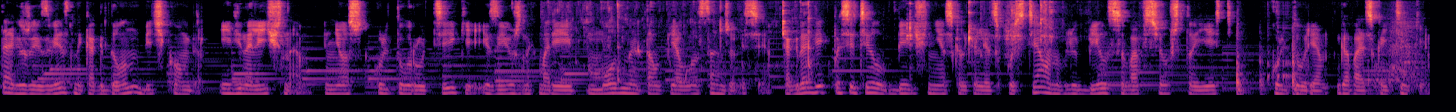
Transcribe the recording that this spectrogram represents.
также известный как Дон Бичкомбер, единолично нес культуру тики из южных морей модной толпе в Лос-Анджелесе. Когда Вик посетил Бич несколько лет спустя, он влюбился во все, что есть в культуре гавайской тики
